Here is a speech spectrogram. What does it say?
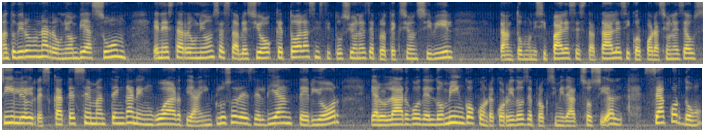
mantuvieron una reunión vía Zoom. En esta reunión se estableció que todas las instituciones de protección civil tanto municipales, estatales y corporaciones de auxilio y rescate se mantengan en guardia, incluso desde el día anterior y a lo largo del domingo con recorridos de proximidad social. Se acordó,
